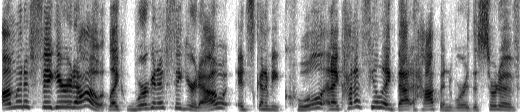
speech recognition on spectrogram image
I'm going to figure it out. Like we're going to figure it out. It's going to be cool. And I kind of feel like that happened where the sort of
